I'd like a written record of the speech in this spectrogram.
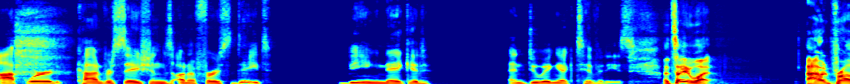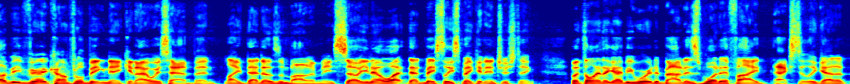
awkward conversations on a first date, being naked, and doing activities. I tell you what, I would probably be very comfortable being naked. I always have been. Like that doesn't bother me. So you know what? That makes at least make it interesting. But the only thing I'd be worried about is what if I accidentally got a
